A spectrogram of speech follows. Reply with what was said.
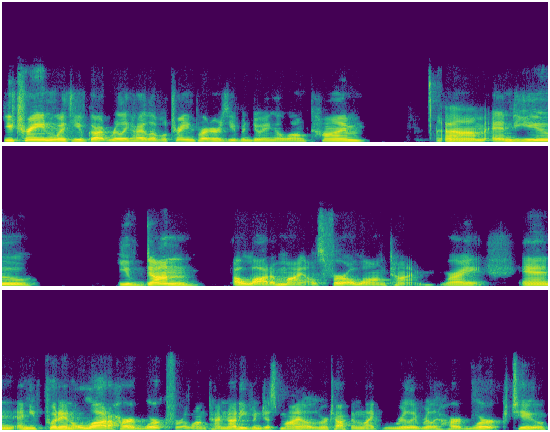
you train with you've got really high level training partners you've been doing a long time um, and you you've done a lot of miles for a long time right? And and you've put in a lot of hard work for a long time not even just miles we're talking like really really hard work too.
